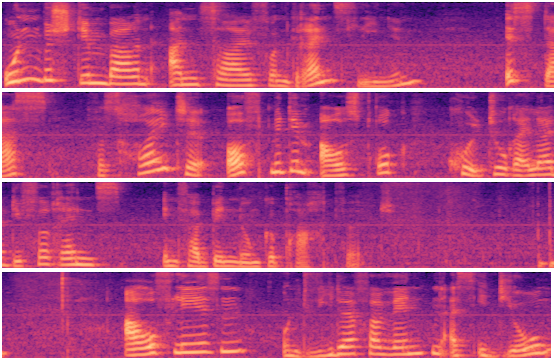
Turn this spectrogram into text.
unbestimmbaren Anzahl von Grenzlinien, ist das, was heute oft mit dem Ausdruck kultureller Differenz in Verbindung gebracht wird. Auflesen und Wiederverwenden als Idiom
